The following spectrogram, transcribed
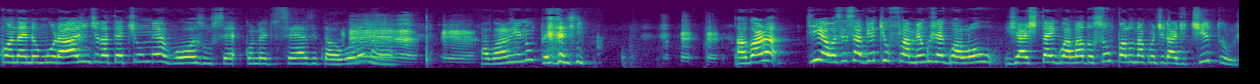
quando ainda o Murar, a gente até tinha um nervoso, um Cé- quando é de César e tal. Agora não. É, é. Agora a gente não perde. Agora, tia, você sabia que o Flamengo já igualou, já está igualado ao São Paulo na quantidade de títulos?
